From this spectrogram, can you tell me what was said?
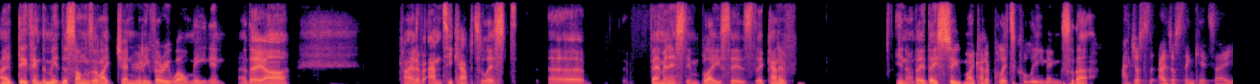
I do think the the songs are like genuinely very well meaning. Uh, they are kind of anti-capitalist, uh, feminist in places. They're kind of, you know, they they suit my kind of political leanings. So that I just I just think it's a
